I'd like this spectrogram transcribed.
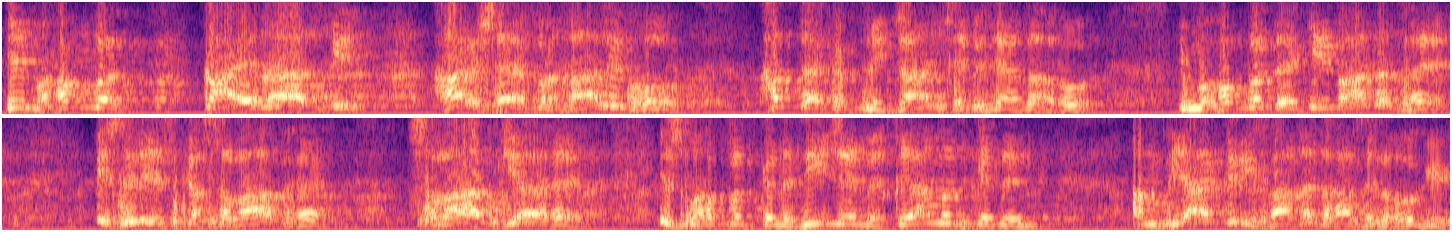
کہ محبت کائنات کی ہر شے پر غالب ہو، حد تک اپنی جان سے بھی زیادہ ہو۔ یہ محبت ایک عبادت ہے اس لیے اس کا ثواب ہے۔ ثواب کیا ہے؟ اس محبت کے نتیجے میں قیامت کے دن انبیاء کی رفاقت حاصل ہوگی۔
